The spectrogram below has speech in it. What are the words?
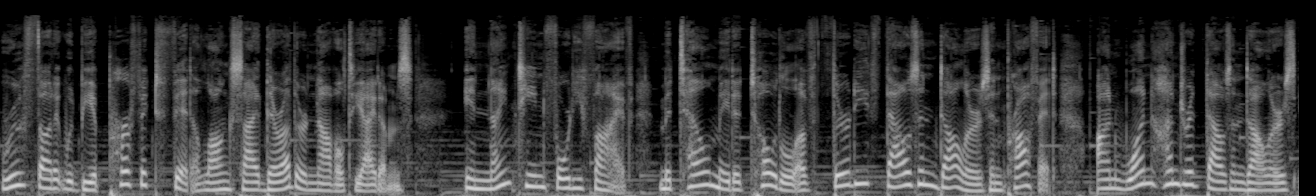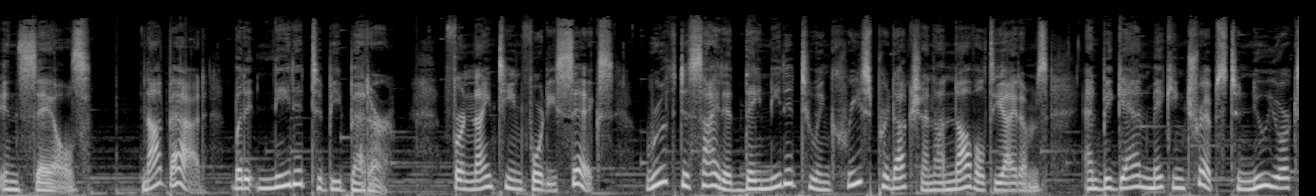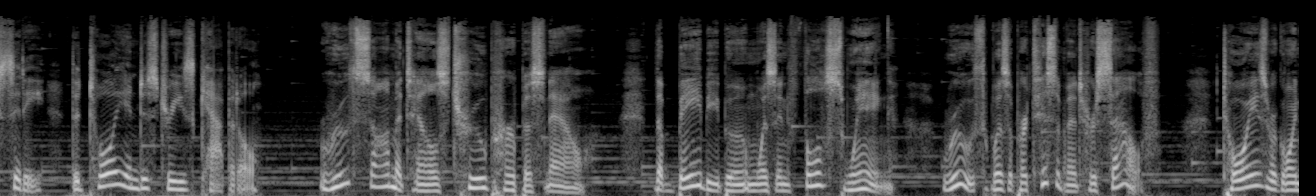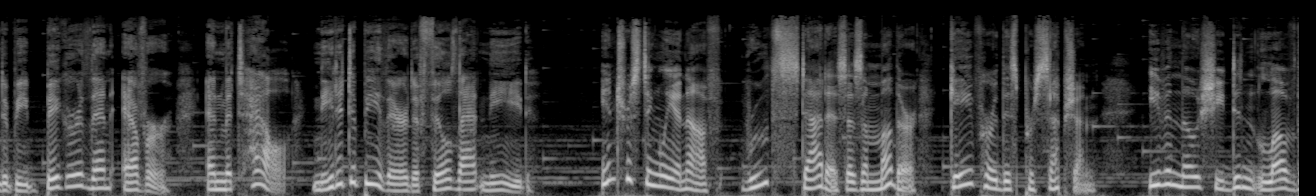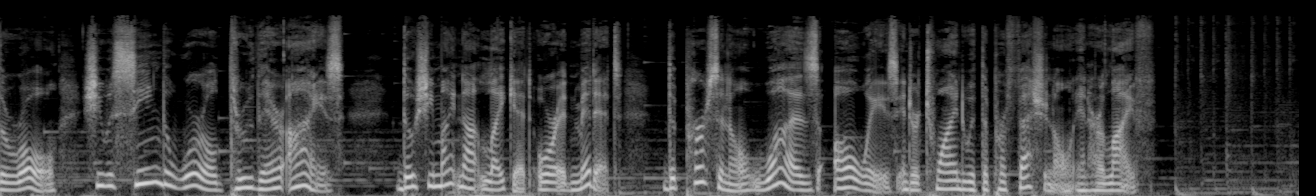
Ruth thought it would be a perfect fit alongside their other novelty items. In 1945, Mattel made a total of $30,000 in profit on $100,000 in sales. Not bad, but it needed to be better. For 1946, Ruth decided they needed to increase production on novelty items and began making trips to New York City, the toy industry's capital. Ruth saw Mattel's true purpose now. The baby boom was in full swing. Ruth was a participant herself. Toys were going to be bigger than ever, and Mattel needed to be there to fill that need. Interestingly enough, Ruth's status as a mother gave her this perception. Even though she didn't love the role, she was seeing the world through their eyes. Though she might not like it or admit it, the personal was always intertwined with the professional in her life.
